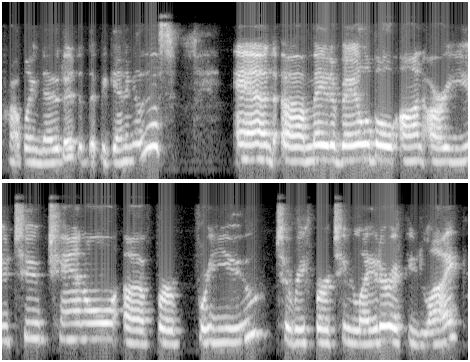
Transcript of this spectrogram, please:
probably noted at the beginning of this, and uh, made available on our YouTube channel uh, for, for you to refer to later if you'd like,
